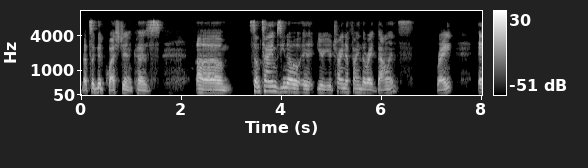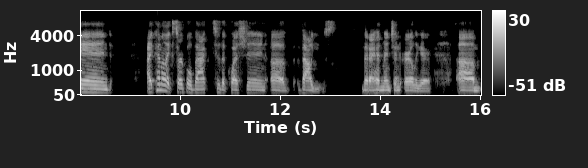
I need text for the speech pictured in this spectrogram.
That's a good question because um sometimes you know it, you're you're trying to find the right balance, right? And I kind of like circle back to the question of values that I had mentioned earlier. Um,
